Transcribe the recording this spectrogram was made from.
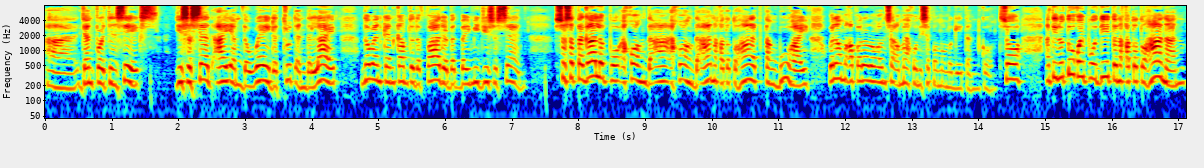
uh, John 14:6, Jesus said, I am the way, the truth, and the life. No one can come to the Father but by me, Jesus said. So sa Tagalog po, ako ang daan, ako ang daan na katotohanan at ang buhay, walang makaparoroon sa Ama kundi sa pamamagitan ko. So, ang tinutukoy po dito na katotohanan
